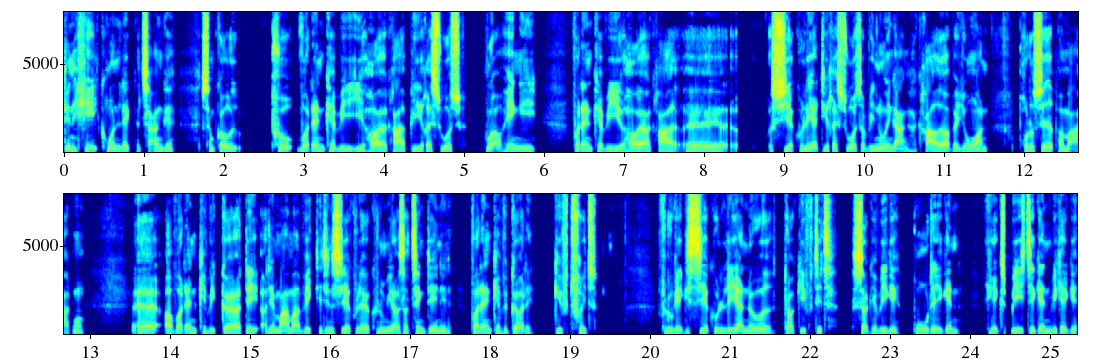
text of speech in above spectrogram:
Det er en helt grundlæggende tanke, som går ud på, hvordan kan vi i højere grad blive ressourceuafhængige, hvordan kan vi i højere grad øh, cirkulere de ressourcer, vi nu engang har gravet op af jorden, produceret på marken, Øh, og hvordan kan vi gøre det, og det er meget, meget vigtigt i den cirkulære økonomi også at tænke det ind i det, hvordan kan vi gøre det giftfrit? For du kan ikke cirkulere noget, der er giftigt, så kan vi ikke bruge det igen. Vi kan ikke spise det igen, vi kan ikke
